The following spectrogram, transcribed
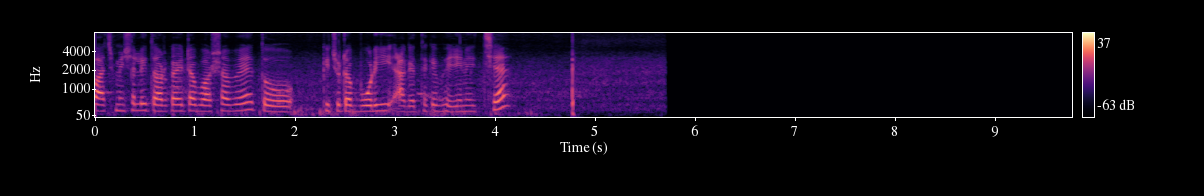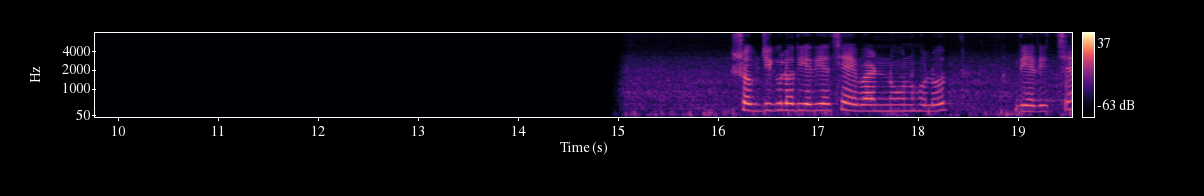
পাঁচমিশালি তরকারিটা বসাবে, তো কিছুটা বড়ি আগে থেকে ভেজে নিচ্ছে। সবজিগুলো দিয়ে দিয়েছে এবার নুন হলুদ দিয়ে দিচ্ছে।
